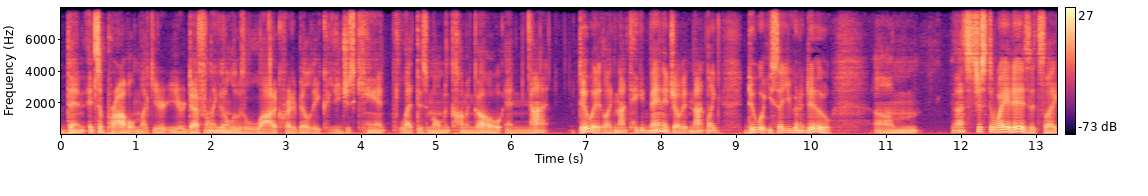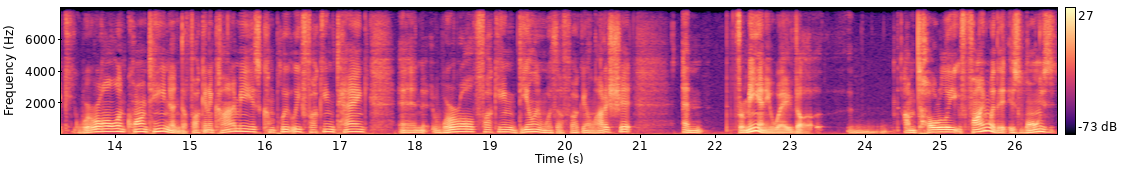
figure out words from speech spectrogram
then it's a problem. Like you're you're definitely going to lose a lot of credibility because you just can't let this moment come and go and not do it, like not take advantage of it, not like do what you say you're going to do. Um, that's just the way it is. It's like we're all in quarantine and the fucking economy is completely fucking tank and we're all fucking dealing with a fucking lot of shit. And for me anyway, the I'm totally fine with it as long as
